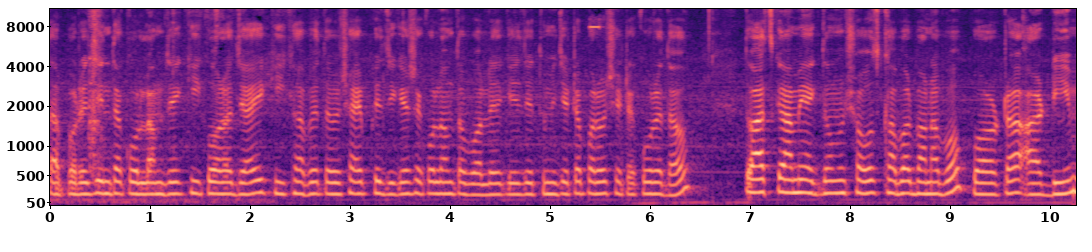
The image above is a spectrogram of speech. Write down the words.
তারপরে চিন্তা করলাম যে কি করা যায়, কি খাবে? তো সাহেবকে জিজ্ঞাসা করলাম, তো বলে কি যে তুমি যেটা পারো সেটা করে দাও। তো আজকে আমি একদম সহজ খাবার বানাবো, পরোটা আর ডিম।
